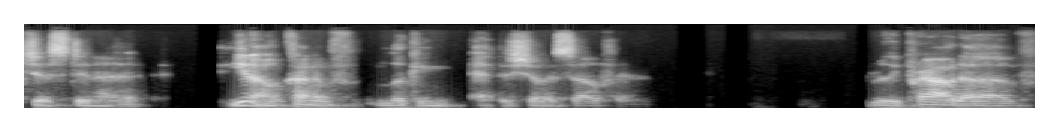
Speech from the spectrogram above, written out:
just in a, you know, kind of looking at the show itself and really proud of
